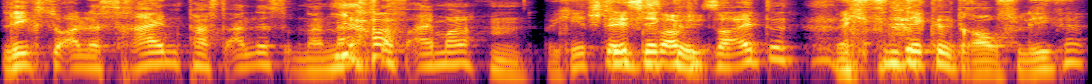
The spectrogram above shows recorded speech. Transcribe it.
Legst du alles rein, passt alles und dann merkst ja. du auf einmal, hm, wenn ich jetzt Stellst den Deckel, auf die Seite? wenn ich den Deckel drauflege,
